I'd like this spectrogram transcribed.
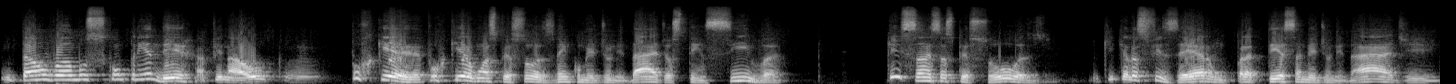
então vamos compreender, afinal, por quê? Por que algumas pessoas vêm com mediunidade ostensiva? Quem são essas pessoas? O que, que elas fizeram para ter essa mediunidade?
